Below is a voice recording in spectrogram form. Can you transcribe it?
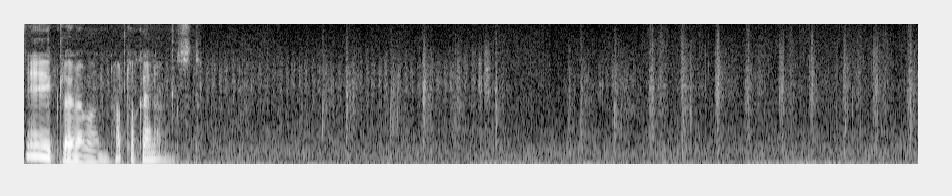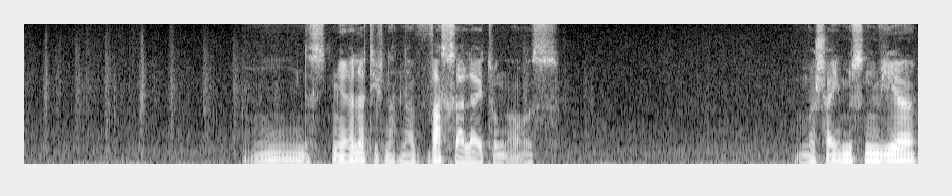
Hey, kleiner Mann, hab doch keine Angst. Hm, das sieht mir relativ nach einer Wasserleitung aus. Wahrscheinlich müssen wir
